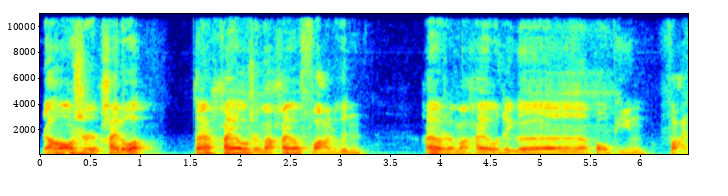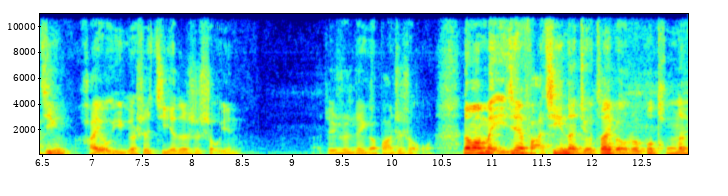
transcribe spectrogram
然后是海螺，但还有什么？还有法轮，还有什么？还有这个宝瓶、法镜，还有一个是结的是手印。就是这个八只手。那么每一件法器呢，就代表着不同的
